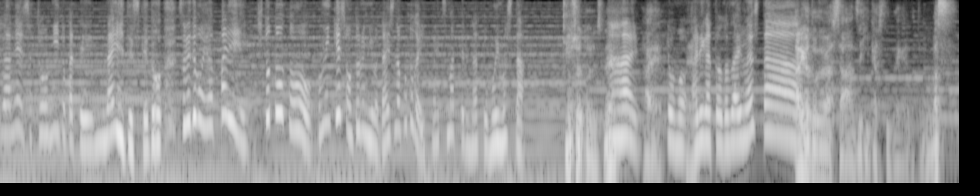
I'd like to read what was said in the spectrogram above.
がね社長にとかってないですけどそれでもやっぱり人ととコミュニケーションを取るには大事なことがいっぱい詰まってるなって思いました。おっしゃる通りですね。はい。はい、今日もありがとうございました、ありがとうございました。ぜひ行かせていただければと思います。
